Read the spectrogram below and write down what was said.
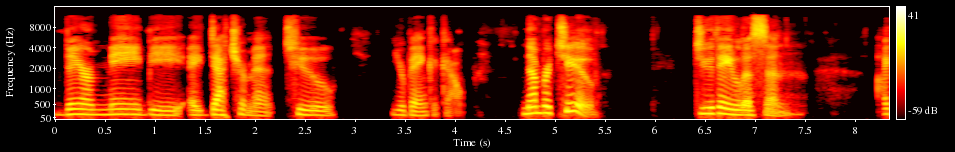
there may be a detriment to your bank account. Number two, do they listen? I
